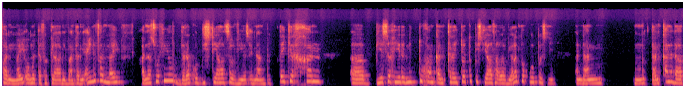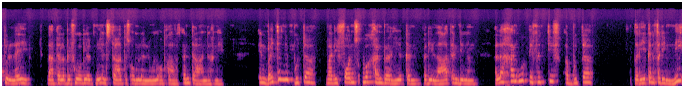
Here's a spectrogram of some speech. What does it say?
van Mei om dit te verklaar nie want aan die einde van Mei gaan daar soveel druk op die stelsel wees en dan baie keer gaan uh besighede nie toegang kan kry tot op die stelsel alhoewel dit nog oop is nie en dan dan kan dit daartoe lei dat hulle byvoorbeeld nie in staat is om hulle loonopgawes in te handig nie. En buite die boete wat die fonds ook gaan bereken vir die laat indiening. Hulle gaan ook definitief 'n boete bereken vir die nie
